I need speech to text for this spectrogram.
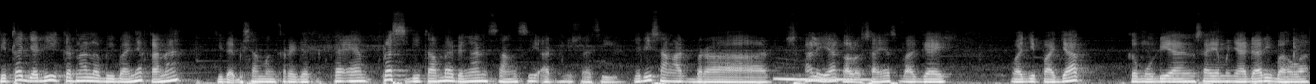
kita jadi kena lebih banyak karena tidak bisa mengkredit PM plus ditambah dengan sanksi administrasi. Jadi sangat berat sekali ya kalau saya sebagai wajib pajak kemudian saya menyadari bahwa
